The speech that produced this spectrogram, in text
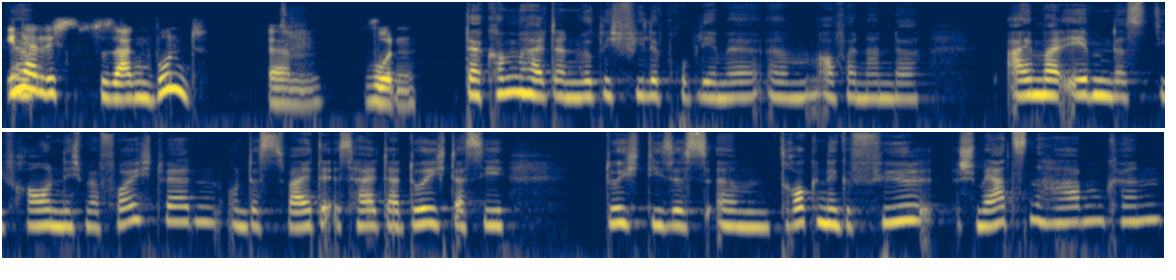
innerlich ja. sozusagen wund ähm, wurden da kommen halt dann wirklich viele Probleme ähm, aufeinander. Einmal eben, dass die Frauen nicht mehr feucht werden und das zweite ist halt dadurch, dass sie durch dieses ähm, trockene Gefühl Schmerzen haben können,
